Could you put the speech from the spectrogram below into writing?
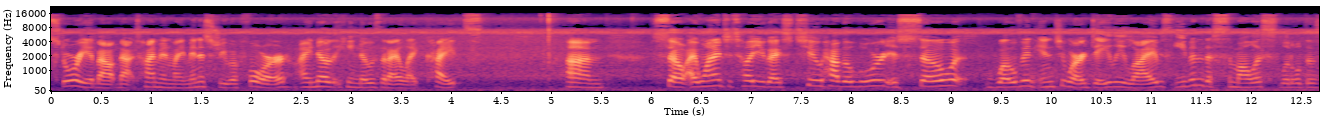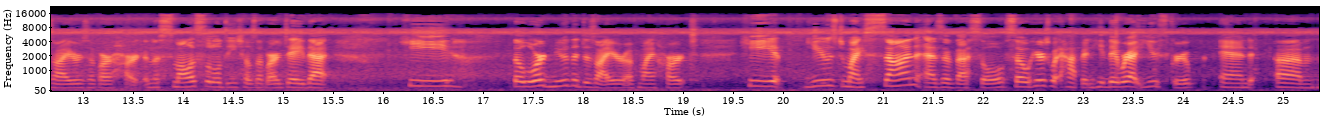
story about that time in my ministry before. I know that he knows that I like kites. Um, so I wanted to tell you guys too how the Lord is so woven into our daily lives, even the smallest little desires of our heart and the smallest little details of our day that he the Lord knew the desire of my heart. He used my son as a vessel. So here's what happened. He, they were at youth group and um,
